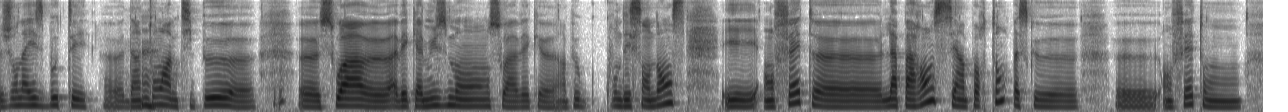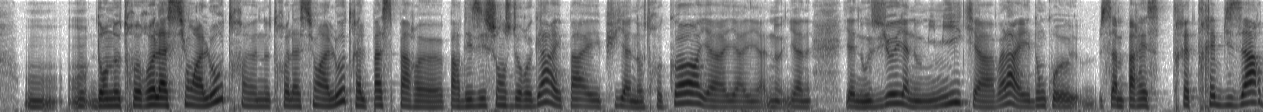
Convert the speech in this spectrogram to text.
journaliste beauté, d'un ton un petit peu, soit avec amusement, soit avec un peu condescendance. Et en fait, l'apparence c'est important parce que en fait on dans notre relation à l'autre, notre relation à l'autre, elle passe par, par des échanges de regards et, pas, et puis il y a notre corps, il y a, nos yeux, il y a nos mimiques, voilà. Et donc ça me paraît très, très bizarre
